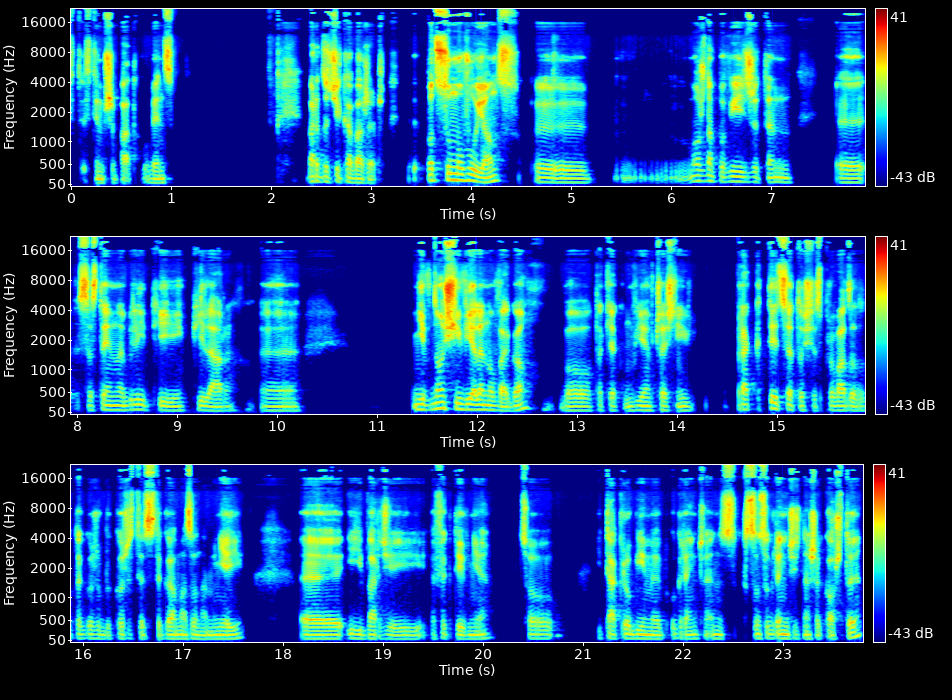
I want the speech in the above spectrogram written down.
w, w tym przypadku. Więc bardzo ciekawa rzecz. Podsumowując, y, można powiedzieć, że ten y, sustainability pilar y, nie wnosi wiele nowego, bo tak jak mówiłem wcześniej, w praktyce to się sprowadza do tego, żeby korzystać z tego Amazona mniej i bardziej efektywnie, co i tak robimy, chcąc ograniczyć nasze koszty.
